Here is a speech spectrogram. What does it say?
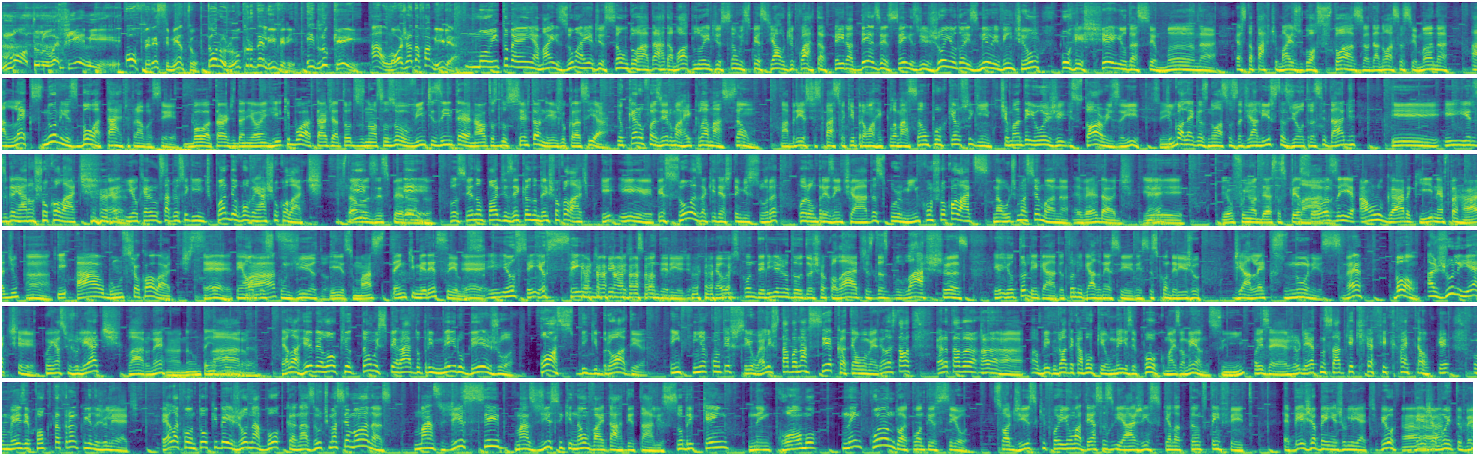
Módulo FM. Oferecimento Tono Lucro Delivery e Luquei, a loja da família. Muito bem, é mais uma edição do Radar da Módulo, edição especial de quarta-feira, 16 de junho de 2021, o recheio da semana. Esta parte mais gostosa da nossa semana. Alex Nunes, boa tarde para você. Boa tarde, Daniel Henrique. Boa tarde a todos os nossos ouvintes e internautas do Sertanejo Classe A. Eu quero fazer uma reclamação abrir esse espaço aqui para uma reclamação, porque é o seguinte: te mandei hoje stories aí Sim. de colegas nossos radialistas de outra cidade e, e eles ganharam chocolate. né? E eu quero saber o seguinte: quando eu vou ganhar chocolate? Estamos e, esperando. E você não pode dizer que eu não dei chocolate. E, e pessoas aqui desta emissora foram presenteadas por mim com chocolates na última semana. É verdade. É. Eu fui uma dessas pessoas claro. e há um lugar aqui nesta rádio ah. que há alguns chocolates. É, tem algo mas, escondido. Isso, mas tem que merecê-los. É, eu sei, eu sei onde fica esse esconderijo. É o esconderijo do, dos chocolates, das bolachas. Eu, eu tô ligado, eu tô ligado nesse, nesse esconderijo de Alex Nunes, né? Bom, a Juliette, conhece Juliette? Claro, né? Ah, não tem claro. dúvida ela revelou que o tão esperado primeiro beijo pós Big Brother enfim aconteceu. Ela estava na seca até o momento. Ela estava, ela estava, a, a Big Brother acabou o quê? Um mês e pouco, mais ou menos? Sim. Pois é, a Juliette não sabe o que, que é ficar então, porque um mês e pouco tá tranquilo, Juliette. Ela contou que beijou na boca nas últimas semanas, mas disse, mas disse que não vai dar detalhes sobre quem, nem como, nem quando aconteceu só diz que foi uma dessas viagens que ela tanto tem feito. É, beija bem a Juliette, viu? Beija muito bem.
